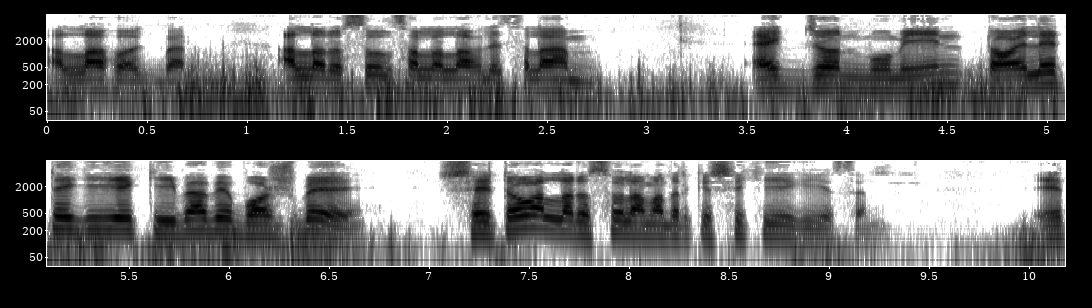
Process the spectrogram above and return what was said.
আল্লাহ একবার আল্লাহ রসুল সাল্লাহ সাল্লাম একজন মুমিন টয়লেটে গিয়ে কীভাবে বসবে, সেটাও আল্লাহ রসুল আমাদেরকে শিখিয়ে গিয়েছেন। এর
